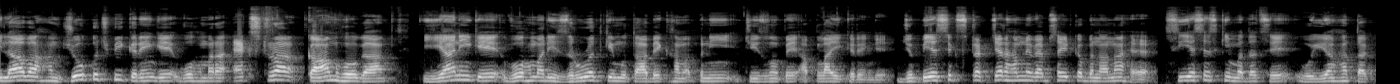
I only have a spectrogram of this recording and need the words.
अलावा हम जो कुछ भी करेंगे, वो हमारा एक्स्ट्रा काम होगा। यानी कि वो हमारी ज़रूरत के मुताबिक हम अपनी चीज़ों पे अप्लाई करेंगे। जो बेसिक स्ट्रक्चर हमने वेबसाइट का बनाना है, सी एस एस की मदद से वो यहाँ तक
